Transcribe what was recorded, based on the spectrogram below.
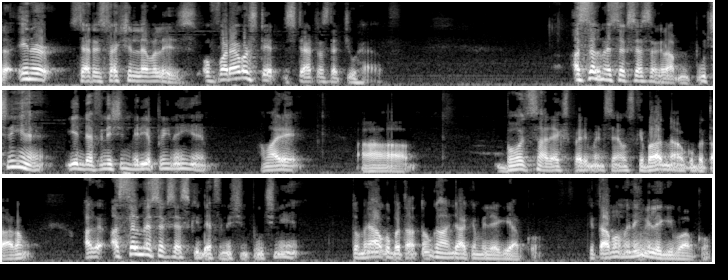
the inner satisfaction level is of whatever state, status that you have. असल में सक्सेस अगर आपने पूछनी है ये डेफिनेशन मेरी अपनी नहीं है। हमारे आ, बहुत सारे एक्सपेरिमेंट्स हैं उसके बाद मैं आपको बता रहा हूँ। अगर असल में सक्सेस की डेफिनेशन पूछनी है तो मैं आपको बताता हूँ कहाँ जाके मिलेगी आपको। किताबों में नहीं मिलेगी वो आपको।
